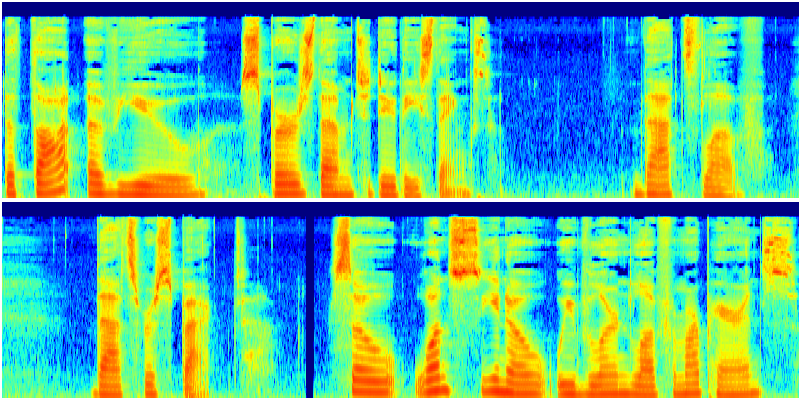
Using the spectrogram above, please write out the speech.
the thought of you spurs them to do these things. That's love. That's respect. So once, you know, we've learned love from our parents,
